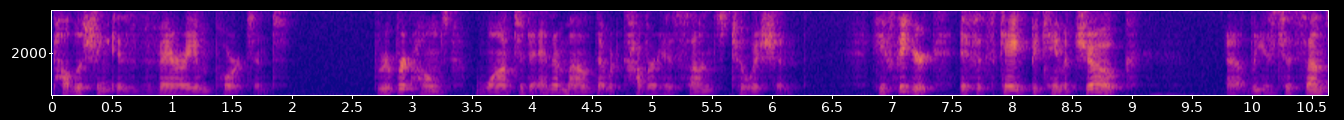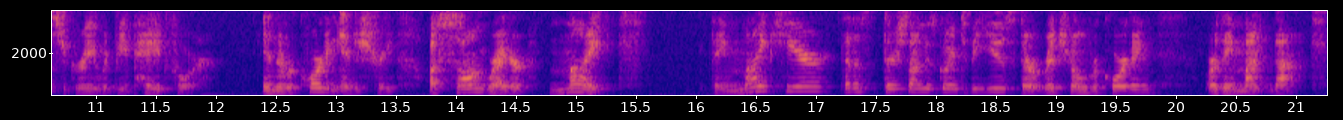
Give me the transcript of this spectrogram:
publishing is very important. Rupert Holmes wanted an amount that would cover his son's tuition. He figured if Escape became a joke, at least his son's degree would be paid for. In the recording industry, a songwriter might, they might hear that their song is going to be used, their original recording, or they might not.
